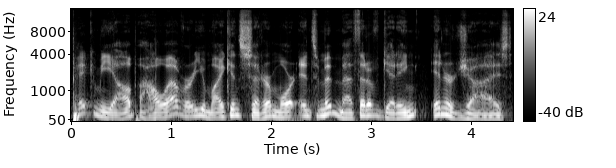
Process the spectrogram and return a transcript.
pick me up, however, you might consider more intimate method of getting energized.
